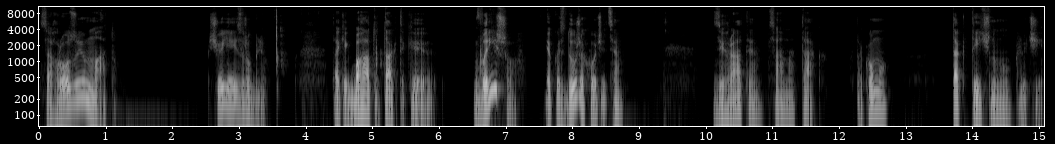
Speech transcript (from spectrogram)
Загрозою мату. Що я і зроблю. Так як багато тактики вирішував, Якось дуже хочеться зіграти саме так, в такому тактичному ключі.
